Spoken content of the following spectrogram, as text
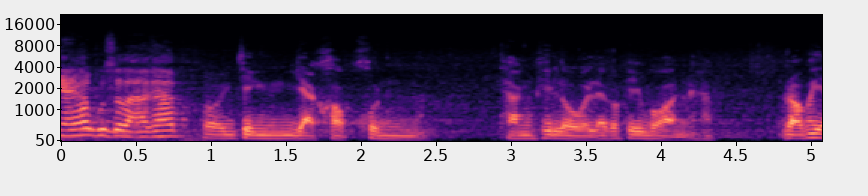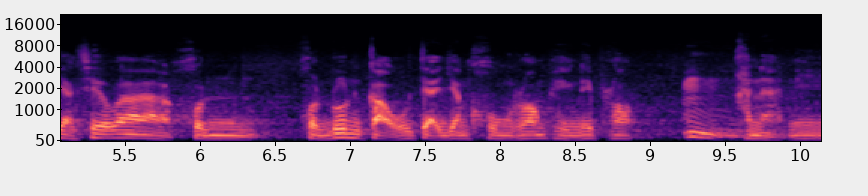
ไงครับคุณสลาครับ ก็จริงๆ อยากขอบคุณทั้งพี่โลแล้วก็พี่บอลนะครับ เราไม่อยากเชื่อว่าคนคนรุ่นเก่าจะยังคงร้องเพลงได้เพราะอืม ขนาดนี้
